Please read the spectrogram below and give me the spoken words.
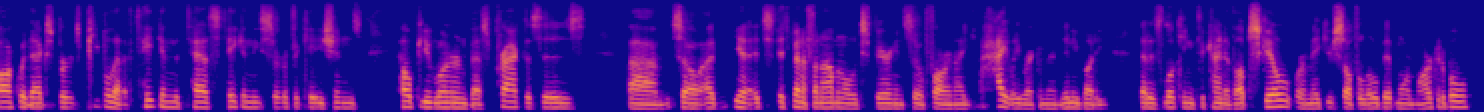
talk with mm-hmm. experts, people that have taken the tests, taken these certifications, help you learn best practices. Um, so I, yeah, it's it's been a phenomenal experience so far, and I highly recommend anybody that is looking to kind of upskill or make yourself a little bit more marketable,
